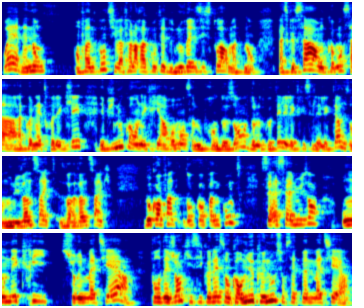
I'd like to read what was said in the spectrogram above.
Ouais, mais non, en fin de compte, il va falloir raconter de nouvelles histoires maintenant. Parce que ça, on commence à, connaître les clés. Et puis nous, quand on écrit un roman, ça nous prend deux ans. De l'autre côté, les lectrices et les lecteurs, ils en ont eu 25. 25. Donc en, fin, donc en fin de compte, c'est assez amusant. On écrit sur une matière pour des gens qui s'y connaissent encore mieux que nous sur cette même matière.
